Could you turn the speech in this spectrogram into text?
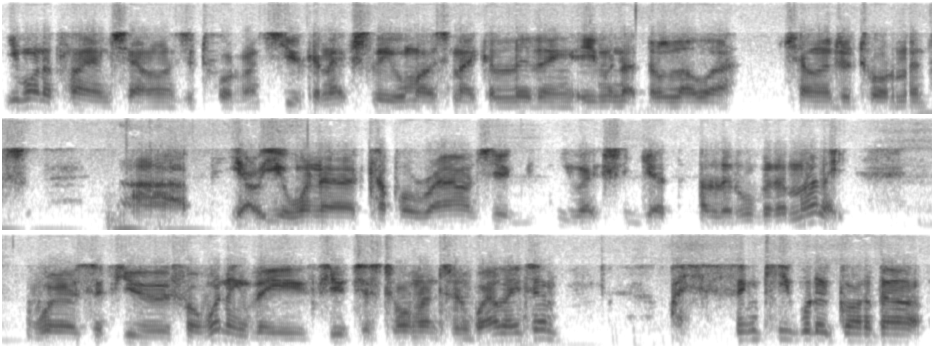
you want to play in challenger tournaments. You can actually almost make a living even at the lower challenger tournaments uh, you know, you win a couple rounds, you you actually get a little bit of money. Whereas if you for winning the futures tournament in Wellington, I think he would have got about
